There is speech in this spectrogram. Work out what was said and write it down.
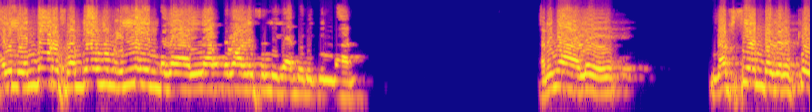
அதில் எந்த ஒரு சந்தேகமும் இல்லை என்பதா அல்லாஹ் குரானை சொல்லி காட்டியிருக்கின்றான். அறிஞாலே நப்சு என்பதற்கு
